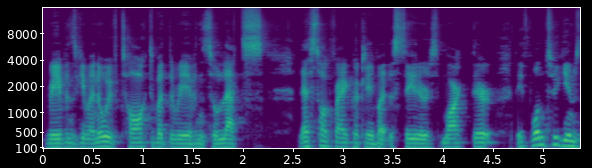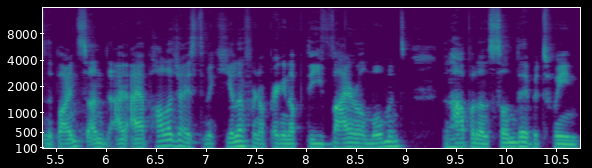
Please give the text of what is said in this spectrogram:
Ravens game. I know we've talked about the Ravens, so let's let's talk very quickly about the Steelers. Mark, they're they've won two games in the bounce, and I, I apologize to Michaela for not bringing up the viral moment that happened on Sunday between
